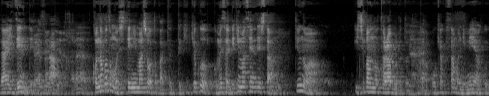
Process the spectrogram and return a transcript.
大前提だから、こんなこともしてみましょうとかって言って結局ごめんなさいできませんでした、うん。っていうのは一番のトラブルというか、はい。お客様に迷惑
